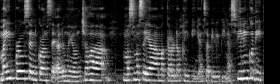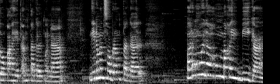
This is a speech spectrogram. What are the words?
May pros and cons eh, alam mo yun. Tsaka, mas masaya magkaroon ng kaibigan sa Pilipinas. Feeling ko dito, kahit ang tagal ko na, hindi naman sobrang tagal, parang wala akong makaibigan.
